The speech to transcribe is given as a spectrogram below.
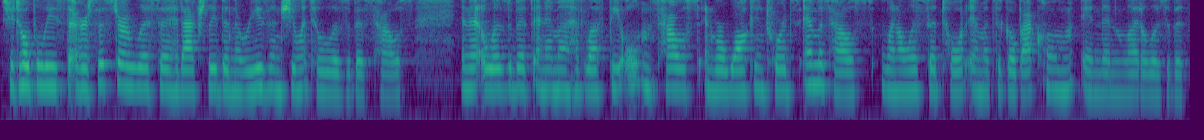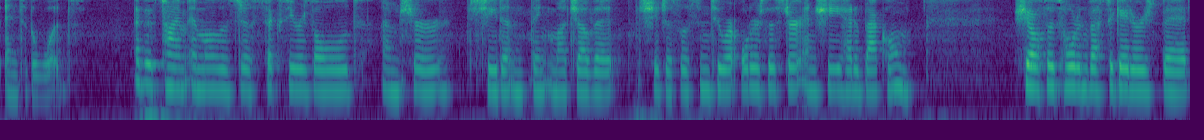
She told police that her sister Alyssa had actually been the reason she went to Elizabeth's house, and that Elizabeth and Emma had left the Oltens' house and were walking towards Emma's house when Alyssa told Emma to go back home and then led Elizabeth into the woods. At this time, Emma was just six years old. I'm sure she didn't think much of it. She just listened to her older sister and she headed back home. She also told investigators that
